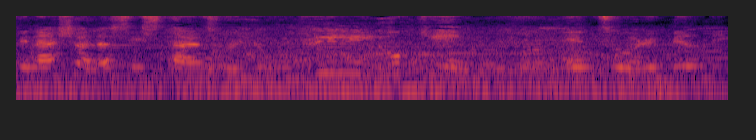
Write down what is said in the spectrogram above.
financial assistance. We're really looking into rebuilding.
